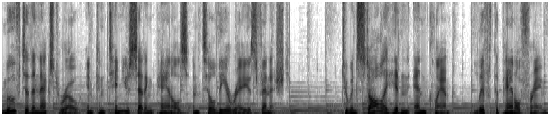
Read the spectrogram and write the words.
Move to the next row and continue setting panels until the array is finished. To install a hidden end clamp, lift the panel frame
